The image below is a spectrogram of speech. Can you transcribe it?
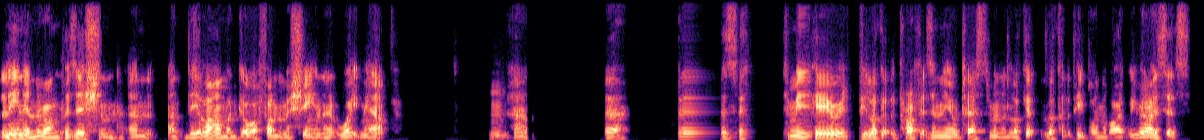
lean in the wrong position, and, and the alarm would go off on the machine and wake me up. Hmm. And, uh, there's a period. If you look at the prophets in the Old Testament and look at look at the people in the Bible, you realize there's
